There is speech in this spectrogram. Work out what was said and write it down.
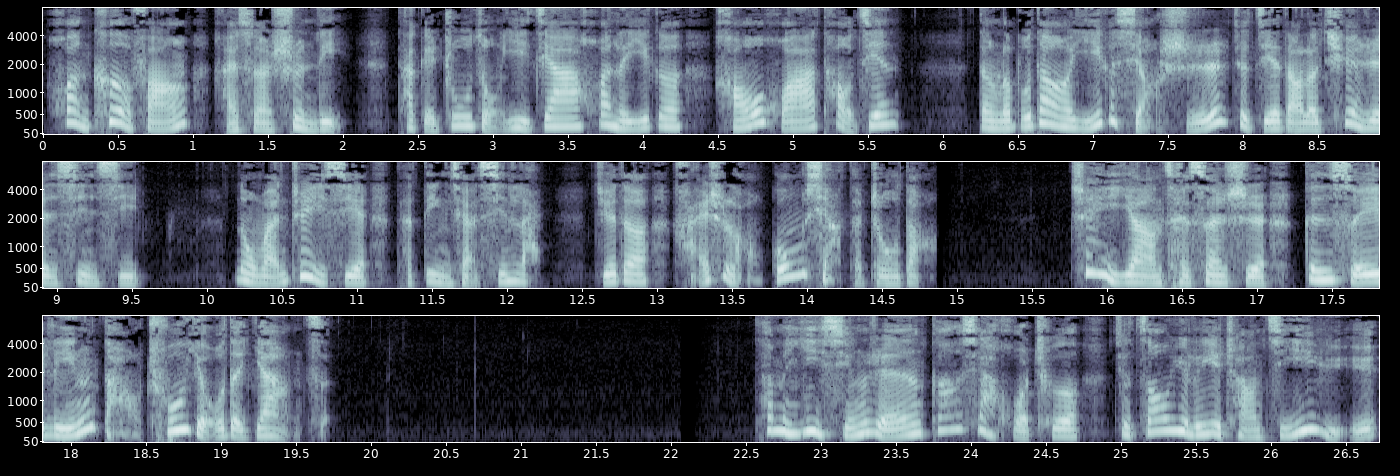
换客房还算顺利，他给朱总一家换了一个豪华套间。等了不到一个小时，就接到了确认信息。弄完这些，他定下心来，觉得还是老公想的周到，这样才算是跟随领导出游的样子。他们一行人刚下火车，就遭遇了一场急雨。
